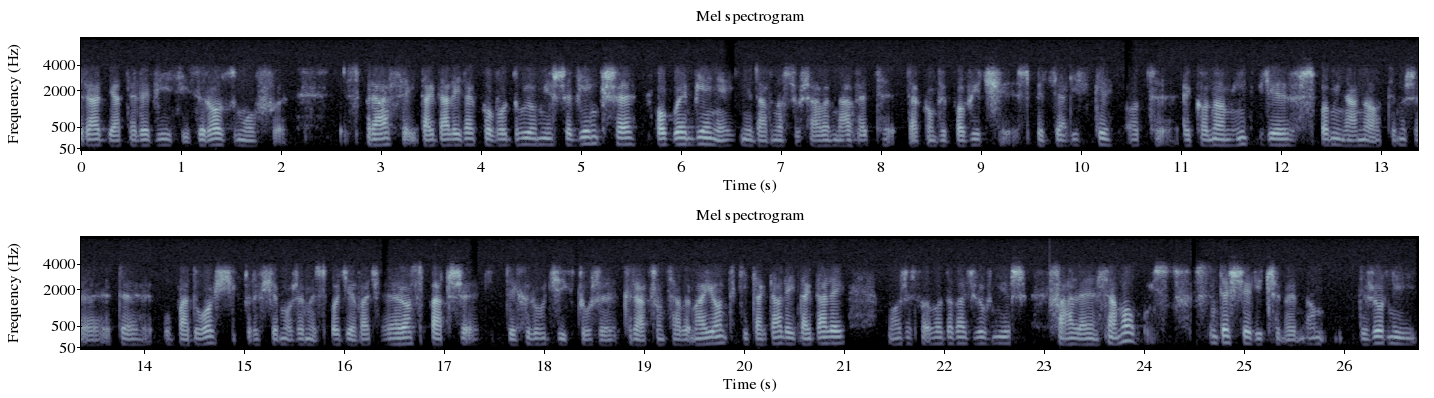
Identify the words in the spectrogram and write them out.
z radia, telewizji, z rozmów, z prasy i tak dalej, tak powodują jeszcze większe pogłębienie. Niedawno słyszałem nawet taką wypowiedź specjalisty od ekonomii, gdzie wspominano o tym, że te upadłości, których się możemy spodziewać, rozpacz tych ludzi, którzy tracą całe majątki i tak dalej, i tak może spowodować również falę samobójstw. Z tym też się liczymy. No, dyżurni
